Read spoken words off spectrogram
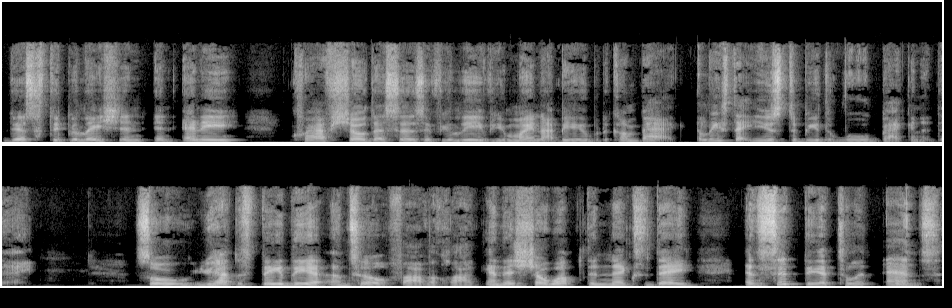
there's stipulation in any craft show that says if you leave, you might not be able to come back. At least that used to be the rule back in the day. So you have to stay there until five o'clock and then show up the next day and sit there till it ends.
